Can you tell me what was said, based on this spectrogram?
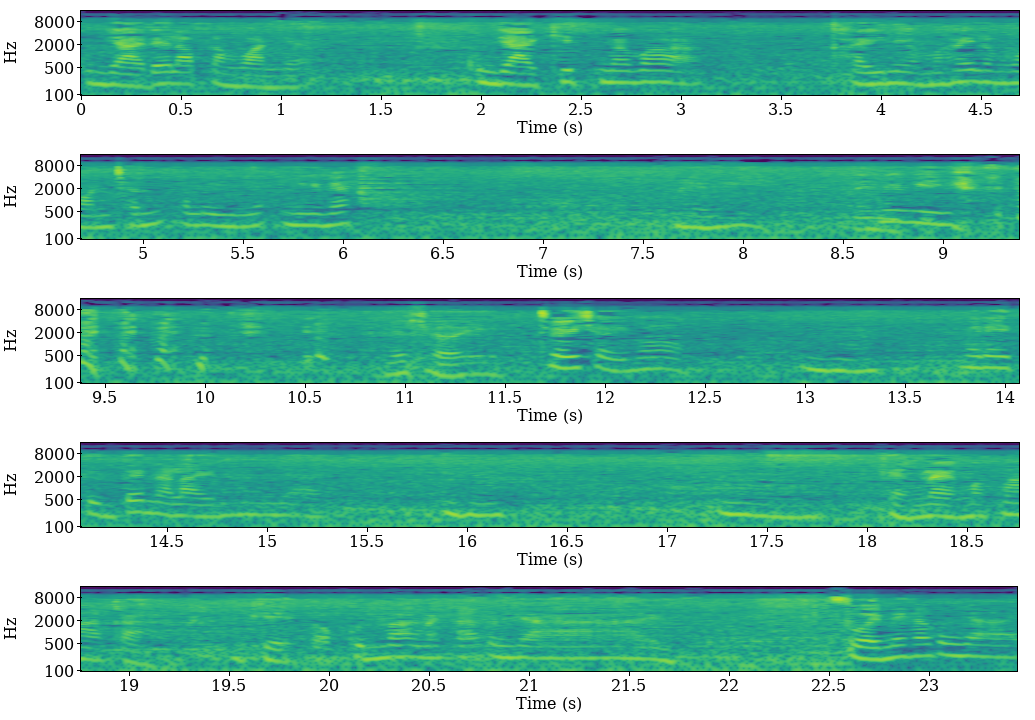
คุณยายได้รับรางวัลเนี่ย คุณยายคิดไหมว่า ใครเนี่ยมาให้รางวัลฉันอะไรเงี้ยมีไหมไม่มีไม่มีเฉยเฉยเฉยๆมากอือฮึไม่ได้ตื่นเต้นอะไรนะคุณยายอือฮึอืมแข็งแรงมาก ๆ ค่ะ โอเค ขอบคุณมากนะคะ คุณยาย สวยไหมคะคุณยาย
